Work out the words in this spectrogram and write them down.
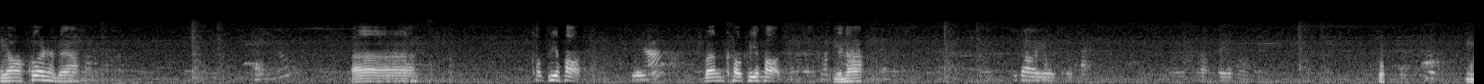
你要喝什么呀？呃，coffee hot。你呢？One coffee hot。你呢？不知道有谁。坐。嗯。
